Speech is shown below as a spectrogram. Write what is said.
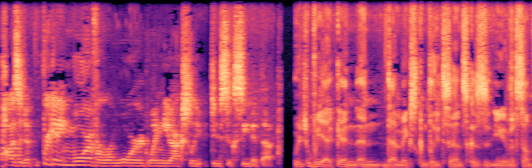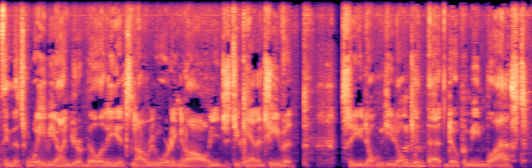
positive for getting more of a reward when you actually do succeed at that. Which, yeah, and and that makes complete sense because you know, if it's something that's way beyond your ability, it's not rewarding at all. You just you can't achieve it, so you don't you don't Mm-hmm. get that dopamine blast.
